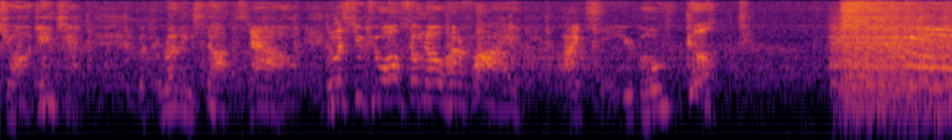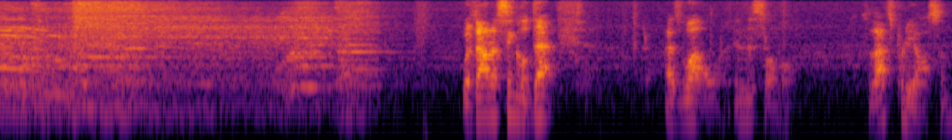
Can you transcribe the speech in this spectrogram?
From old you? But the running stops now. Unless you two also know how to fly, I'd say you're both cooked. Without a single death as well in this level. So that's pretty awesome.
